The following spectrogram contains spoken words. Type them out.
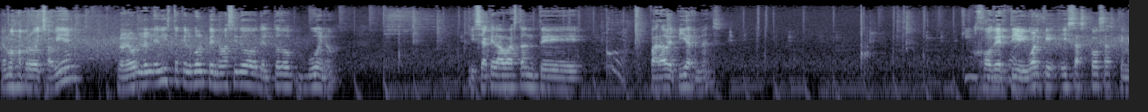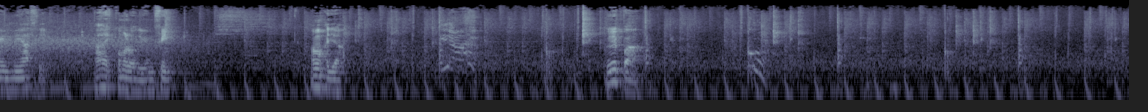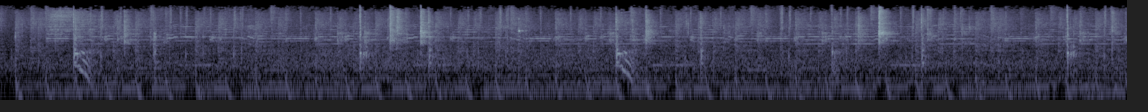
Lo hemos aprovechado bien. Pero he visto que el golpe no ha sido del todo bueno. Y se ha quedado bastante parado de piernas. Joder, tío, igual que esas cosas que me, me hace. Ay, cómo lo digo, en fin. Vamos allá. Epa.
